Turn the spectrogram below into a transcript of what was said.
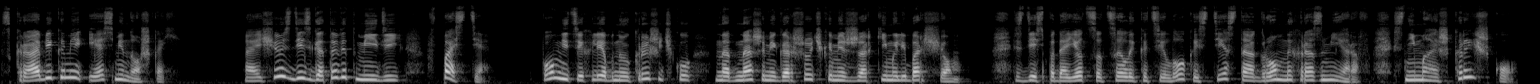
с крабиками и осьминожкой. А еще здесь готовят мидий в пасте. Помните хлебную крышечку над нашими горшочками с жарким или борщом? Здесь подается целый котелок из теста огромных размеров. Снимаешь крышку,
